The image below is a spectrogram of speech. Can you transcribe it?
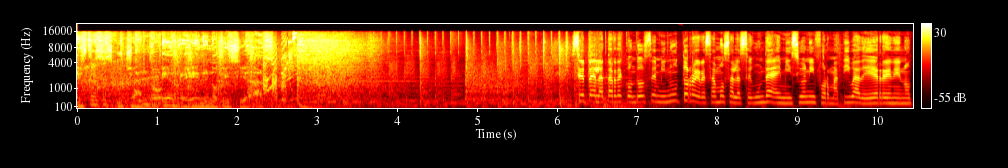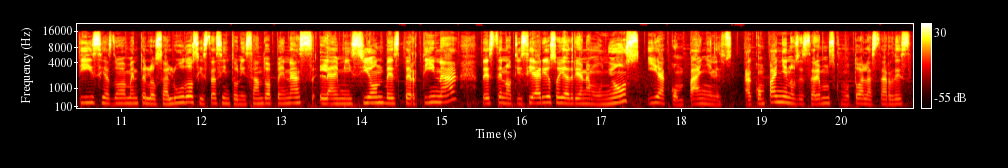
Estás escuchando RN Noticias. 7 de la tarde con 12 minutos. Regresamos a la segunda emisión informativa de RN Noticias. Nuevamente los saludos y está sintonizando apenas la emisión vespertina de este noticiario. Soy Adriana Muñoz y acompáñenos. Acompáñenos, estaremos como todas las tardes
